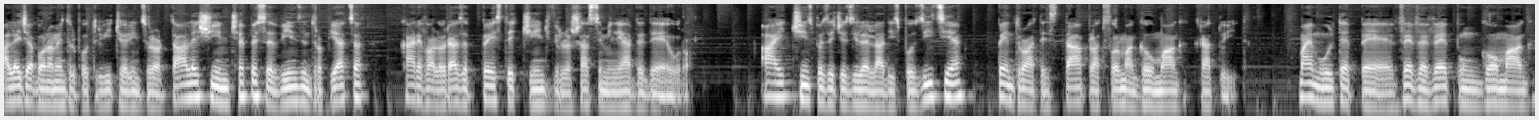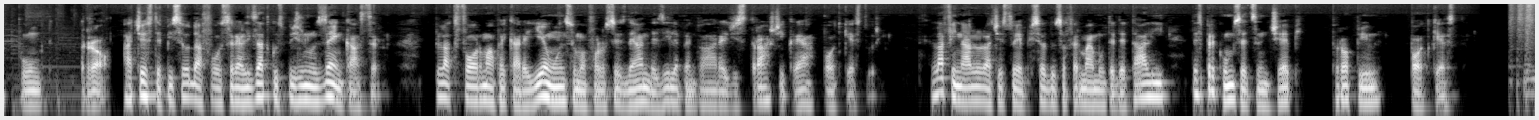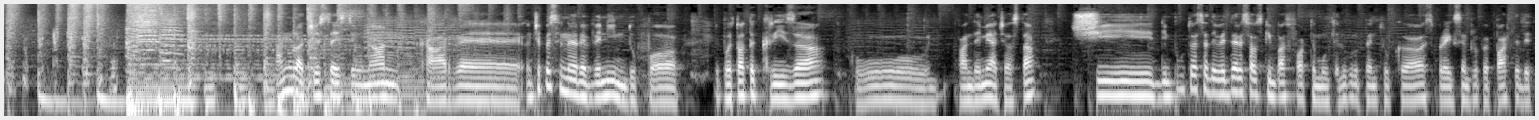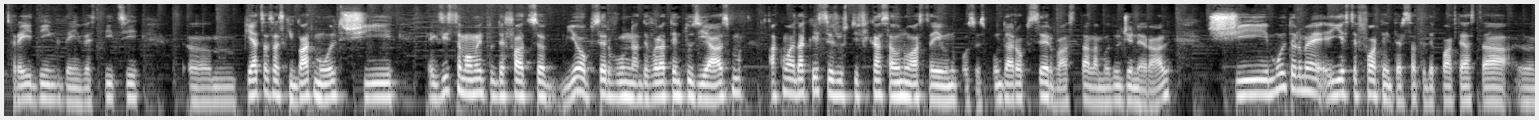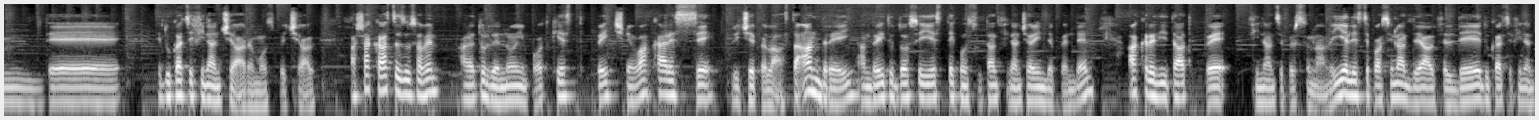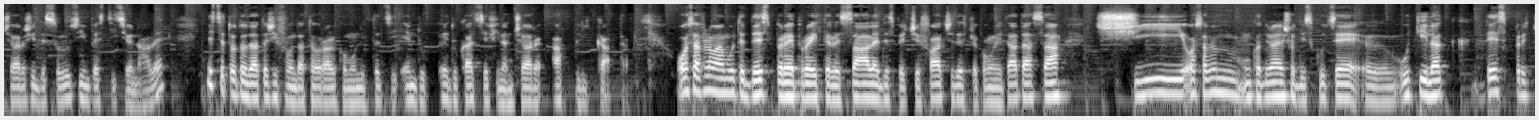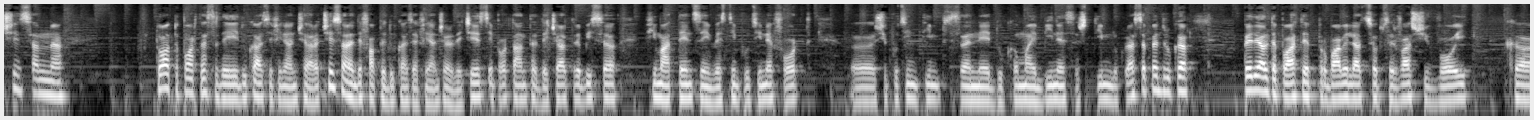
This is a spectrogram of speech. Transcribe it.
Alege abonamentul potrivit cerințelor tale și începe să vinzi într-o piață care valorează peste 5,6 miliarde de euro. Ai 15 zile la dispoziție pentru a testa platforma GoMag gratuit. Mai multe pe www.gomag.ro Acest episod a fost realizat cu sprijinul Zencaster, platforma pe care eu însumi o folosesc de ani de zile pentru a înregistra și crea podcasturi. La finalul acestui episod o să ofer mai multe detalii despre cum să-ți începi propriul podcast. Anul acesta este un an care începe să ne revenim după, după toată criza cu pandemia aceasta și din punctul ăsta de vedere s-au schimbat foarte multe lucruri pentru că, spre exemplu, pe partea de trading, de investiții, um, piața s-a schimbat mult și există în momentul de față, eu observ un adevărat entuziasm, acum dacă este justificat sau nu, asta eu nu pot să spun, dar observ asta la modul general. Și multă lume este foarte interesată de partea asta um, de educație financiară în mod special. Așa că astăzi o să avem alături de noi în podcast pe cineva care se pricepe la asta. Andrei, Andrei Tudose este consultant financiar independent, acreditat pe finanțe personale. El este pasionat de altfel de educație financiară și de soluții investiționale. Este totodată și fondator al comunității Edu- Educație Financiară Aplicată. O să aflăm mai multe despre proiectele sale, despre ce face, despre comunitatea sa și o să avem în continuare și o discuție uh, utilă despre ce înseamnă toată partea asta de educație financiară. Ce înseamnă de fapt educația financiară? De ce este importantă? De ce ar trebui să fim atenți, să investim puțin efort uh, și puțin timp să ne educăm mai bine, să știm lucrurile astea? Pentru că, pe de altă parte, probabil ați observat și voi că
